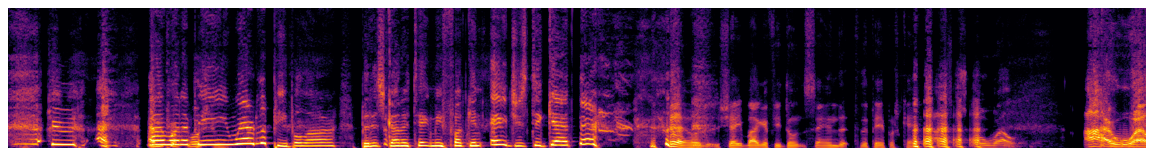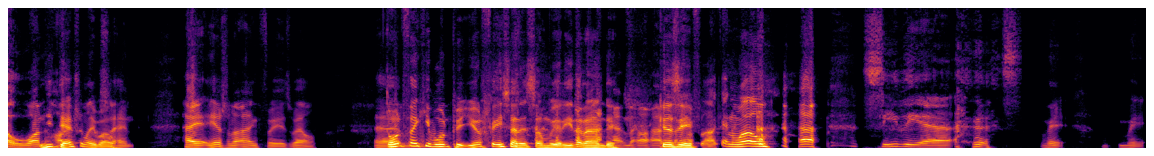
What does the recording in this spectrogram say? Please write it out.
I want to be where the people are, but it's gonna take me fucking ages to get there. well, shite bag if you don't send it to the papers, Ken. I so will. I will. One. He definitely will. Hey, here's another thing for you as well. Don't Um, think he won't put your face in it somewhere either, Andy, I I because he fucking will. see the uh wait wait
